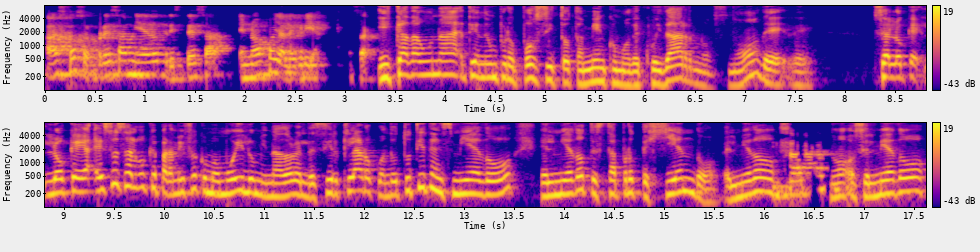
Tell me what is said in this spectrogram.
asco, sorpresa, miedo, tristeza, enojo y alegría. Exacto. Y cada una tiene un propósito también como de cuidarnos, ¿no? De, de- o sea, lo que, lo que, eso es algo que para mí fue como muy iluminador, el decir, claro, cuando tú tienes miedo, el miedo te está protegiendo, el miedo, Exacto. ¿no? O sea, el miedo,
